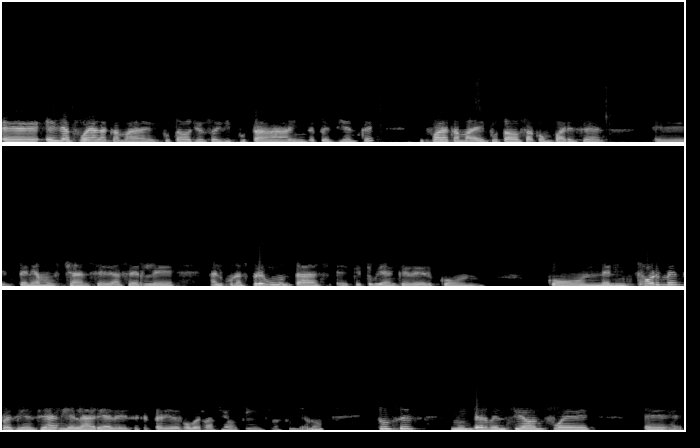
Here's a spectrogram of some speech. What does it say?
eh, ella fue a la Cámara de Diputados, yo soy diputada independiente, y fue a la Cámara de Diputados a comparecer, eh, teníamos chance de hacerle algunas preguntas eh, que tuvieran que ver con, con el informe presidencial y el área de Secretaría de Gobernación, que es la suya, ¿no? Entonces, mi intervención fue, eh,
